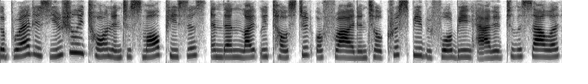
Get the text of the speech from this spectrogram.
The bread is usually torn into small pieces and then lightly toasted or fried until crispy before being added to the salad.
